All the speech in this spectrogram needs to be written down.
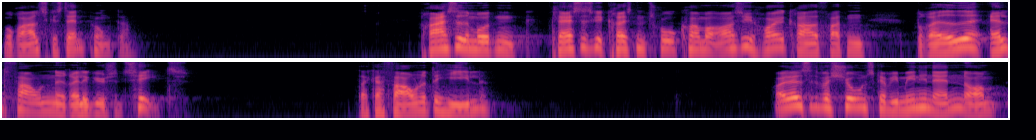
moralske standpunkter. Presset mod den klassiske kristne tro kommer også i høj grad fra den brede, altfavnende religiøsitet, der kan fagne det hele. Og i den situation skal vi minde hinanden om,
